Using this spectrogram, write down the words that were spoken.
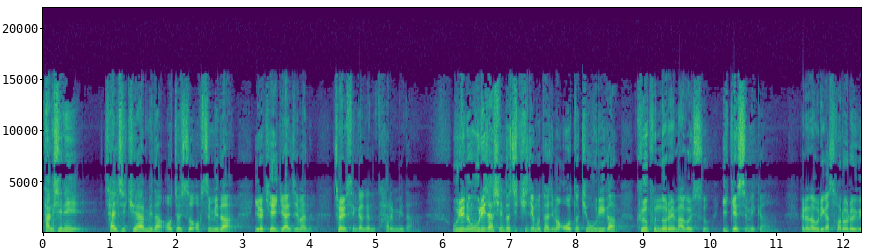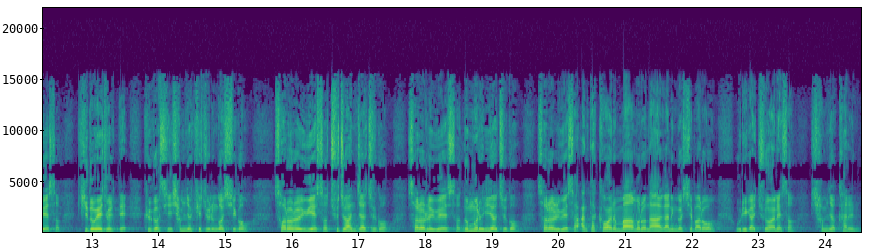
당신이 잘 지켜야 합니다. 어쩔 수 없습니다. 이렇게 얘기하지만 저의 생각은 다릅니다. 우리는 우리 자신도 지키지 못하지만 어떻게 우리가 그 분노를 막을 수 있겠습니까? 그러나 우리가 서로를 위해서 기도해 줄 때 그것이 협력해 주는 것이고 서로를 위해서 주저앉아 주고 서로를 위해서 눈물을 흘려 주고 서로를 위해서 안타까워하는 마음으로 나아가는 것이 바로 우리가 주 안에서 협력하는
